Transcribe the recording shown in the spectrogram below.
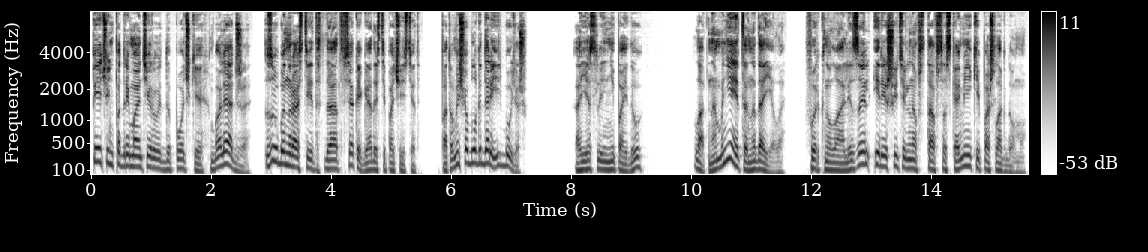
Печень подремонтирует до почки, болят же. Зубы нарастит, да от всякой гадости почистит. Потом еще благодарить будешь. А если не пойду? Ладно, мне это надоело. Фыркнула Ализель и, решительно встав со скамейки, пошла к дому.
